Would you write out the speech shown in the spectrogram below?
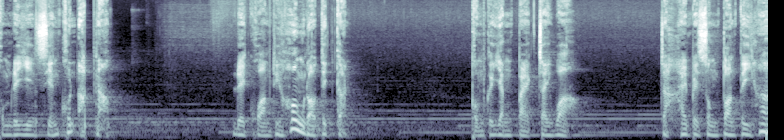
ผมได้ยินเสียงคนอาบน้ำด้วยความที่ห้องเราติดกัน ผมก็ยังแปลกใจว่า จะให้ไปส่งตอนตีห้า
